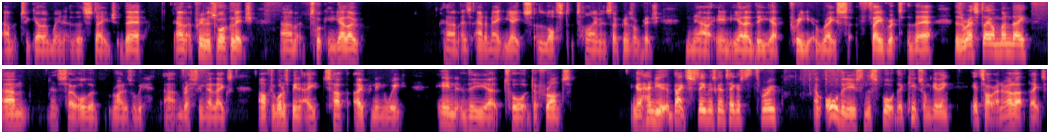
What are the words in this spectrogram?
um, to go and win the stage there. Um, Primoz Roglic um, took yellow um, as Adam Yates lost time, and so Primoz Roglic now in yellow, the uh, pre-race favourite there. There's a rest day on Monday, um, and so all the riders will be uh, resting their legs after what has been a tough opening week in the uh, Tour de France. I'm going to hand you back to Stephen, who's going to take us through um, all the news from the sport that keeps on giving. It's our NRL update.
